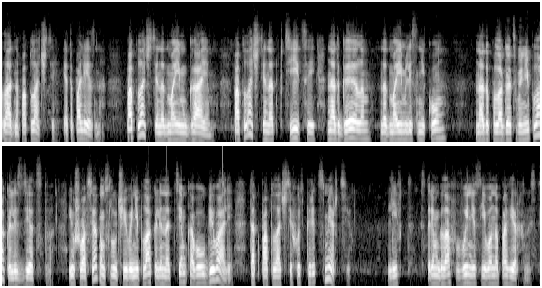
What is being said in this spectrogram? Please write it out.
«Ладно, поплачьте, это полезно. Поплачьте над моим Гаем, Поплачьте над птицей, над Гэлом, над моим лесником. Надо полагать, вы не плакали с детства. И уж во всяком случае вы не плакали над тем, кого убивали. Так поплачьте хоть перед смертью. Лифт, стремглав, вынес его на поверхность.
